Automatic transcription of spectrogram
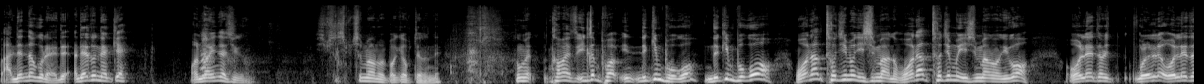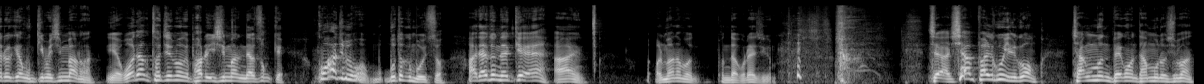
안 된다고 그래. 내돈 낼게. 얼마 있냐 지금? 17 만 원밖에 없다는데. 그러면 가만히 있어. 일단 보- 느낌 보고 느낌 보고 워낙 터지면 20만 원. 워낙 터지면 20만 원이고 원래대로 원래 원래대로 그냥 웃기면 10만 원. 예, 워낙 터지면 바로 20만 원 내가 쏠게. 꼭 하지 뭐. 못할 거뭐 있어. 아, 내 돈 낼게. 아, 얼마나 뭐 본다고 그래 지금. 자, 샵8910 장문 100원 단문 50원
